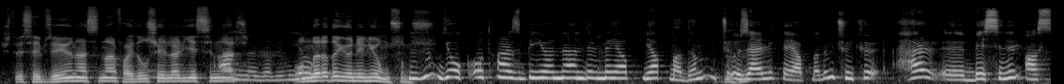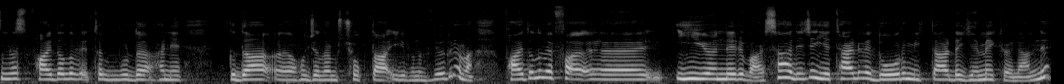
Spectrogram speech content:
işte sebzeye yönelsinler, faydalı şeyler yesinler. Anladım. Yok. Onlara da yöneliyor musunuz? Yok o tarz bir yönlendirme yap, yapmadım. Ç- Özellikle yapmadım. Çünkü her e, besinin aslında faydalı ve tabii burada hani gıda e, hocalarımız çok daha iyi bunu biliyordur ama faydalı ve fa- e, iyi yönleri var. Sadece yeterli ve doğru miktarda yemek önemli.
